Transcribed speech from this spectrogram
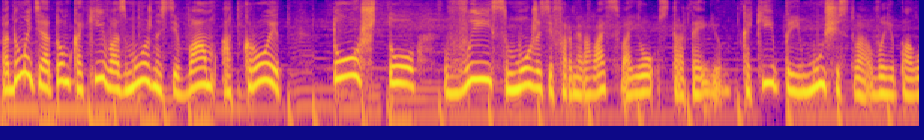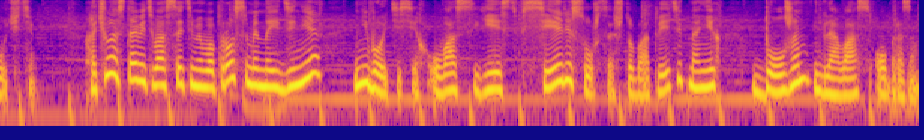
Подумайте о том, какие возможности вам откроет то, что вы сможете формировать свою стратегию, какие преимущества вы получите. Хочу оставить вас с этими вопросами наедине. Не бойтесь их, у вас есть все ресурсы, чтобы ответить на них должным для вас образом.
